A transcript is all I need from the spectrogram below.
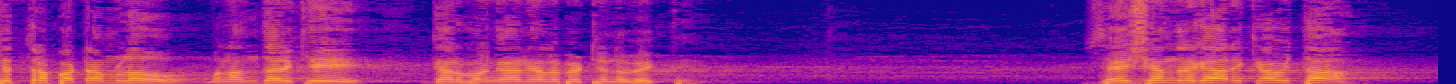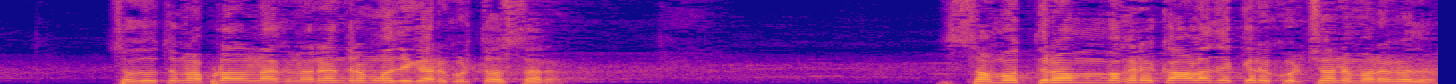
చిత్రపటంలో మనందరికీ గర్వంగా నిలబెట్టిన వ్యక్తి. శేషేంద్ర గారి కవిత చదువుతున్నప్పుడు నాకు నరేంద్ర మోదీ గారు గుర్తొస్తారు. సముద్రం ఒకరి కాళ్ళ దగ్గర కూర్చొని మరగదు.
